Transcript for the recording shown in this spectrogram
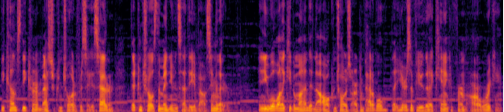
becomes the current master controller for Sega Saturn that controls the menu inside the Yabause emulator. And you will want to keep in mind that not all controllers are compatible, but here's a few that I can confirm are working.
